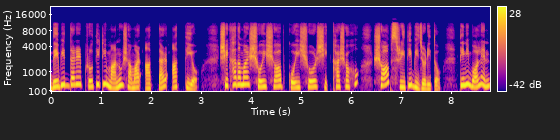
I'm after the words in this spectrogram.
দেবিদ্দারের প্রতিটি মানুষ আমার আত্মার আত্মীয়। শেখাদ আমার শৈশব, কৈশোর, শিক্ষাসহ সব স্মৃতি বিজড়িত। তিনি বলেন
